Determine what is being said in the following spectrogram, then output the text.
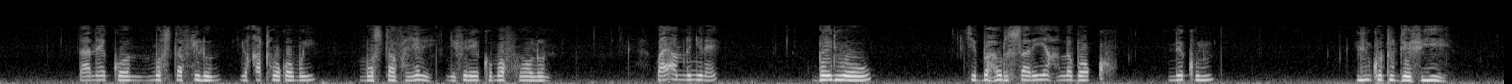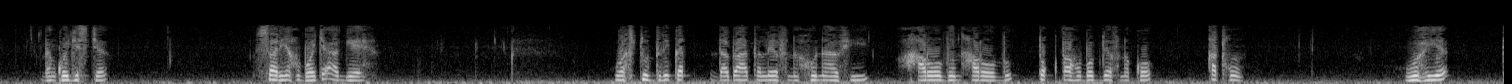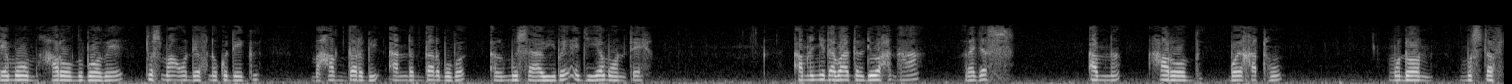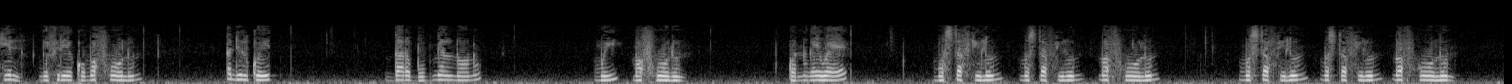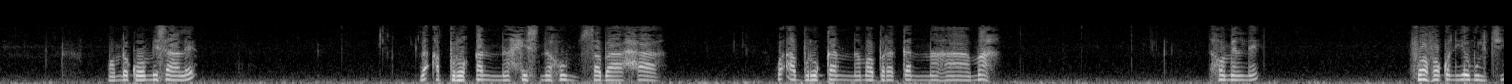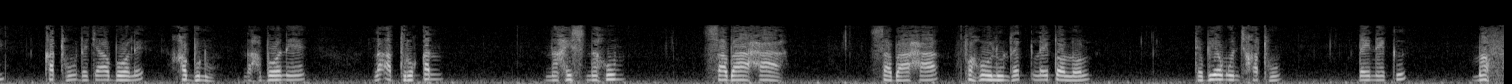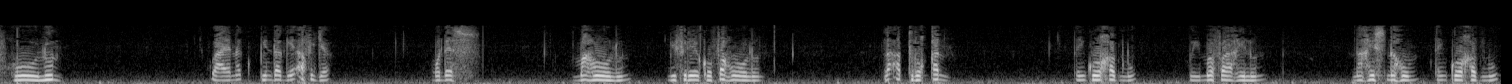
da nekkon mustafhilun ñu xatu ko muy mustafhil ñu firé ko maf'ulun waye am nañu ne baydi woowu ci bahru sariyah la bokk nekkul liñ ko tuddee fii dang ko gis ca sariyah boo ca àggee wastudrikat dabaata leef na xunaa fii xaroodun xaroodu tuqtaxu bob def na ko xatxu wahiya te moom xaroodu boobee tusma def na ko dégg maxat darbi ànd ak darbu ba al musaawi bay aji yamonte am na ñu dabaatal di wax naa rajas am na booy xatxu mu doon mustafhil nga firee ko maf'ulun andil ko it darbu mel noonu muy maf'ulun kon ngay waye mustafhilun mustafhilun maf'ulun mustafhilun mustafhilun maf'ulun mom da ko misale la atruqanna hisnahum sabaha wa abrukanna mabrakannaha ma dafa melne fofa kon yemul ci xatu da ca boole xabnu ndax boo nee la atruqan sabaha. Sabaha faholun rek lay tollol te bu yemoon ci xatu day nekk mafhulun waaye nag bi afija mu des maholun ñu firee ko faholun la atruqan. Dañ koo xabnu. Muy nahisnahum. Dañ koo xabnu.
